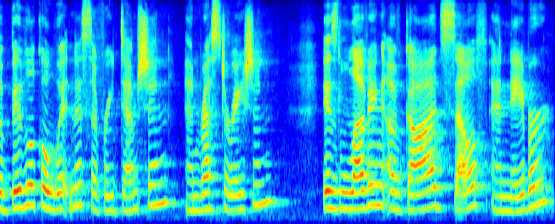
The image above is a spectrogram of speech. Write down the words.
the biblical witness of redemption and restoration, is loving of God, self, and neighbor,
